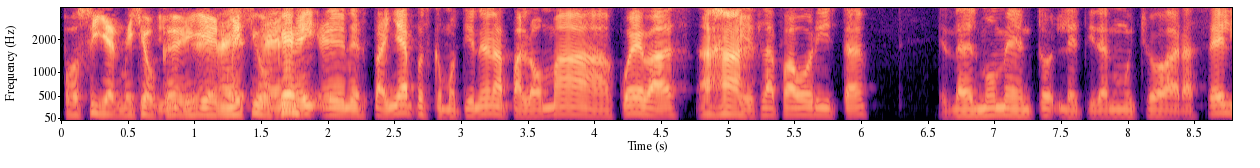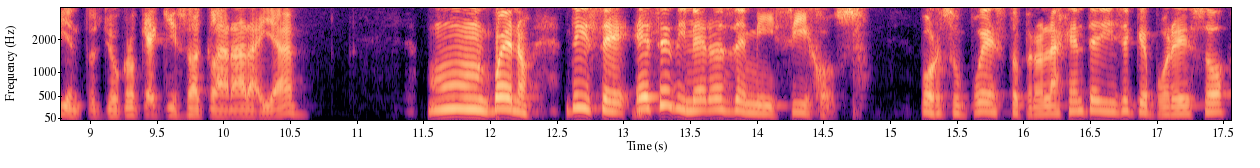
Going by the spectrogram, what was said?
pues sí, en México, ¿qué? Y- ¿Y en en- México en- qué? En, España, pues como tienen a Paloma Cuevas, Ajá. que es la favorita, es la del momento, le tiran mucho a Araceli. Entonces yo creo que quiso aclarar allá. Mm, bueno, dice, ese dinero es de mis hijos, por supuesto, pero la gente dice que por eso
